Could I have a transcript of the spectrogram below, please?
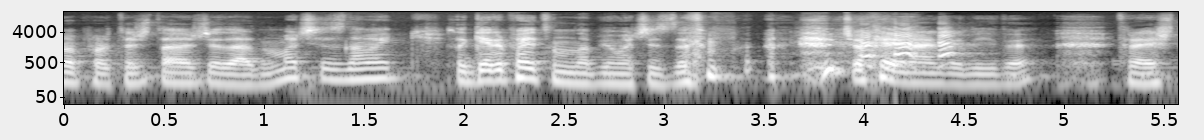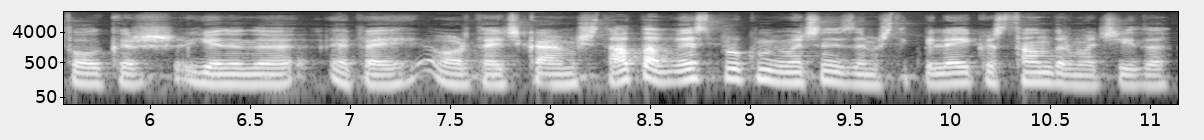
röportajı tercih ederdim. Maç izlemek. Gary Payton'la bir maç izledim. çok eğlenceliydi. Trash Talker yönünü epey ortaya çıkarmıştı. Hatta Westbrook'un bir maçını izlemiştik. Bir Lakers Thunder maçıydı.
